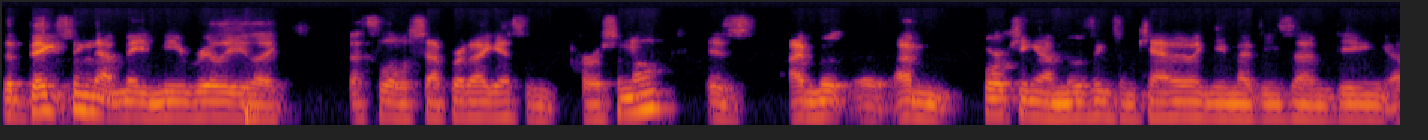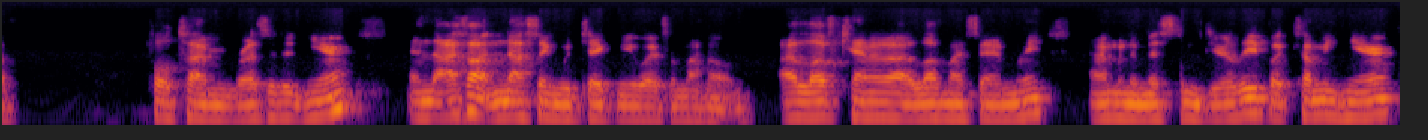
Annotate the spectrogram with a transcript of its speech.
the big thing that made me really like that's a little separate, I guess, and personal is I'm I'm working on moving from Canada, getting my visa, and being a full time resident here. And I thought nothing would take me away from my home. I love Canada. I love my family. I'm going to miss them dearly. But coming here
